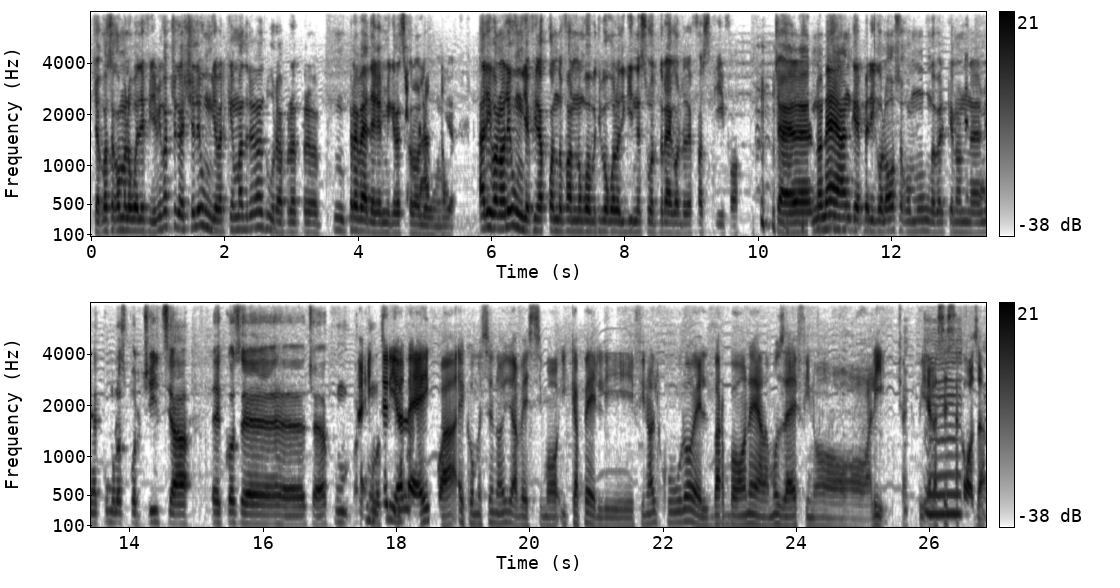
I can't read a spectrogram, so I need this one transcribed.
Cioè, cosa come lo vuoi definire? Mi faccio crescere le unghie perché madre natura pre- pre- prevede che mi crescano le Esatto. unghie. Arrivano le unghie fino a quando fanno tipo quello di Guinness World Record che fa schifo. Cioè, non è anche pericoloso comunque perché non eh, mi accumulo sporcizia e cose. Cioè, accum- Cioè, in teoria schifo. lei qua è come se noi avessimo i capelli fino al culo e il barbone alla mosè fino a lì. Cioè, è la stessa Mm, cosa.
